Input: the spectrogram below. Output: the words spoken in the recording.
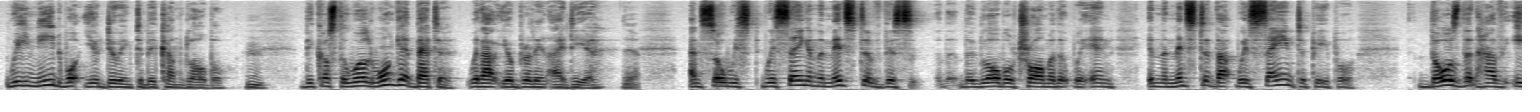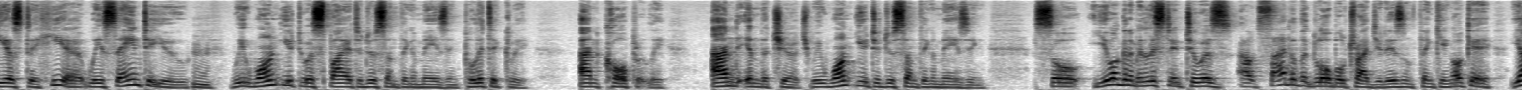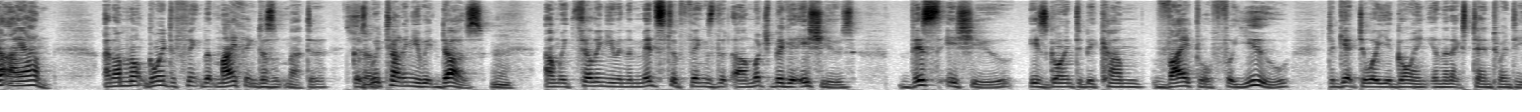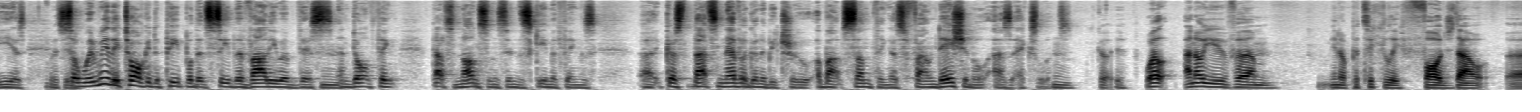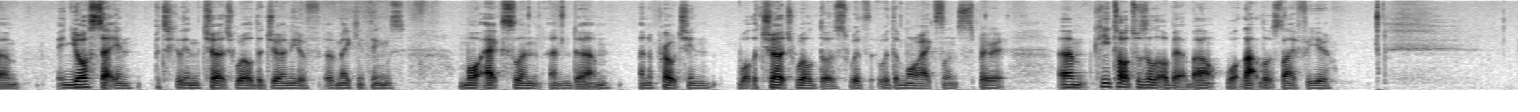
we need what you're doing to become global mm. because the world won't get better without your brilliant idea. Yeah. And so we, we're saying in the midst of this, the global trauma that we're in, in the midst of that, we're saying to people, those that have ears to hear, we're saying to you, mm. we want you to aspire to do something amazing politically and corporately and in the church. We want you to do something amazing. So you are going to be listening to us outside of the global tragedies and thinking, okay, yeah, I am. And I'm not going to think that my thing doesn't matter because sure. we're telling you it does. Mm. And we're telling you in the midst of things that are much bigger issues, this issue is going to become vital for you to get to where you're going in the next 10, 20 years. So we're really talking to people that see the value of this mm. and don't think that's nonsense in the scheme of things, because uh, that's never going to be true about something as foundational as excellence. Mm. Got you. Well, I know you've, um, you know, particularly forged out um, in your setting, particularly in the church world, the journey of, of making things more excellent and um, and approaching what the church world does with, with a more excellent spirit. Um, can you talk to us a little bit about what that looks like for you?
